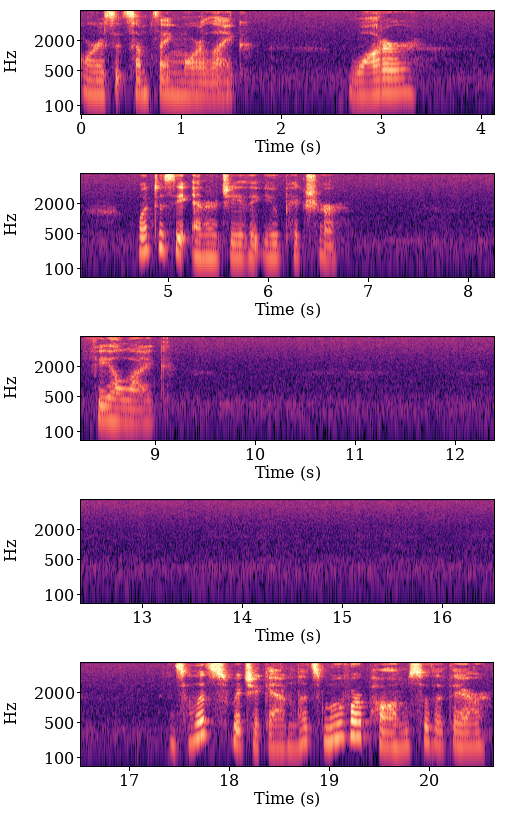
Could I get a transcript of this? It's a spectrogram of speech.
Or is it something more like water? What does the energy that you picture feel like? And so let's switch again. Let's move our palms so that they're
